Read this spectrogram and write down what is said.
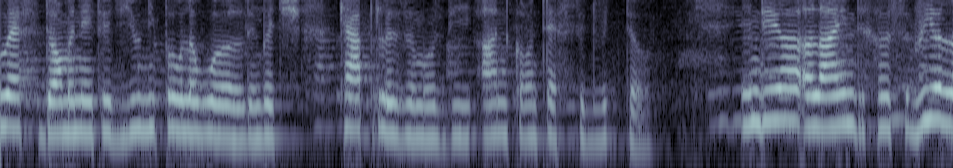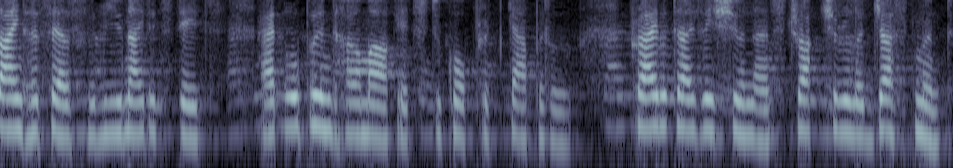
US dominated unipolar world in which capitalism was the uncontested victor. India her, realigned herself with the United States and opened her markets to corporate capital. Privatization and structural adjustment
